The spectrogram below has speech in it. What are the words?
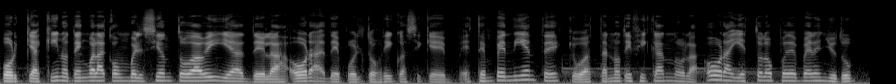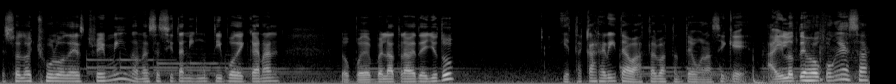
porque aquí no tengo la conversión todavía de las horas de Puerto Rico, así que estén pendientes que voy a estar notificando la hora y esto lo puedes ver en YouTube. Eso es lo chulo de streaming, no necesita ningún tipo de canal lo puedes ver a través de YouTube. Y esta carrerita va a estar bastante buena. Así que ahí los dejo con esa.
